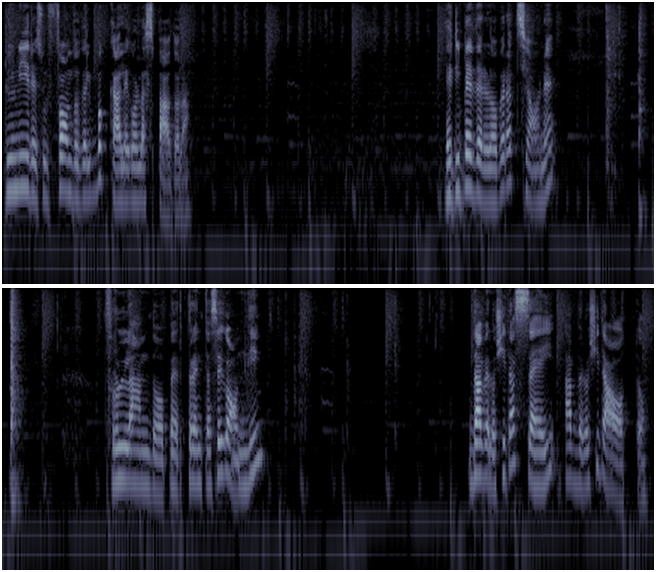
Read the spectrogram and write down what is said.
Riunire sul fondo del boccale con la spatola e ripetere l'operazione frullando per 30 secondi da velocità 6 a velocità 8.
